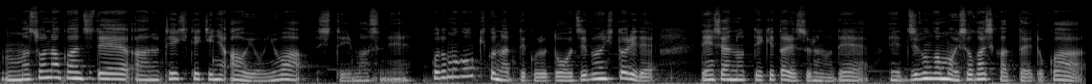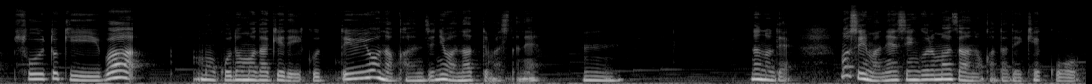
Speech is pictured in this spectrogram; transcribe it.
まあそんな感じであの定期的に会うようにはしていますね。子供が大きくなってくると自分一人で電車に乗って行けたりするのでえ自分がもう忙しかったりとかそういう時はもう子供だけで行くっていうような感じにはなってましたね。うん。なのでもし今ねシングルマザーの方で結構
